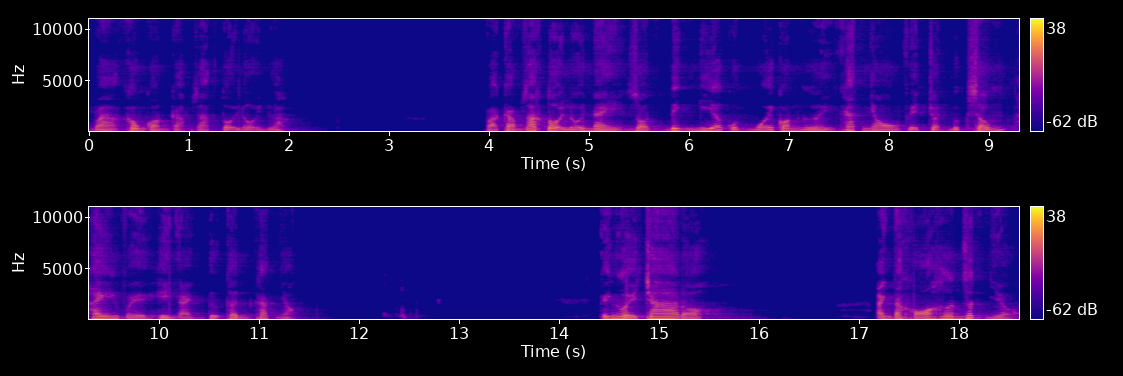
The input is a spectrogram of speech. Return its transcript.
và không còn cảm giác tội lỗi nữa. Và cảm giác tội lỗi này do định nghĩa của mỗi con người khác nhau về chuẩn mực sống hay về hình ảnh tự thân khác nhau. Cái người cha đó anh ta khó hơn rất nhiều.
